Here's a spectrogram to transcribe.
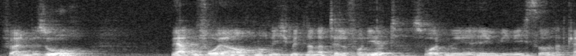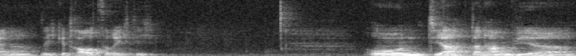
für einen Besuch. Wir hatten vorher auch noch nicht miteinander telefoniert. Das wollten wir irgendwie nicht so. Das hat keiner sich getraut so richtig. Und ja, dann haben wir,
